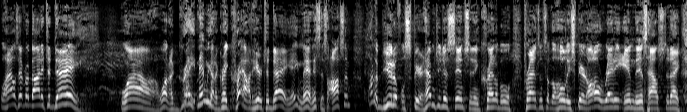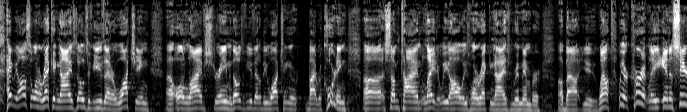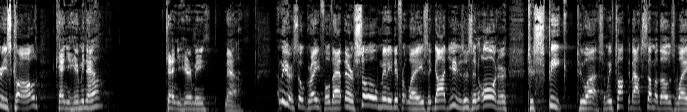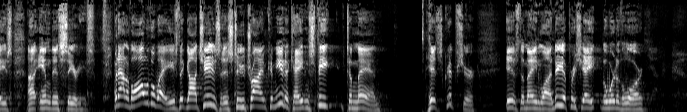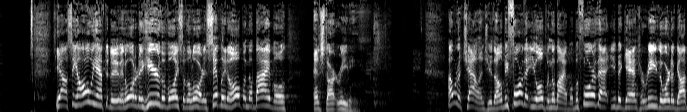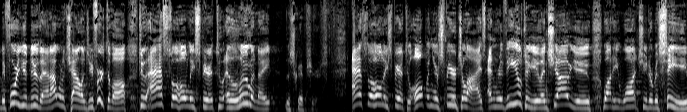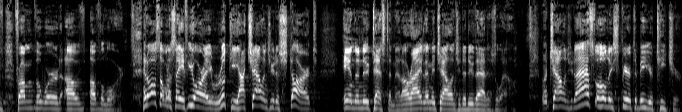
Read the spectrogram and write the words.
Well, how's everybody today? Wow, what a great, man, we got a great crowd here today. Amen. This is awesome. What a beautiful spirit. Haven't you just sensed an incredible presence of the Holy Spirit already in this house today? Hey, we also want to recognize those of you that are watching uh, on live stream and those of you that will be watching by recording uh, sometime later. We always want to recognize and remember about you. Well, we are currently in a series called Can You Hear Me Now? Can you hear me now? I mean, we are so grateful that there are so many different ways that God uses in order to speak to us. And we've talked about some of those ways uh, in this series. But out of all of the ways that God chooses to try and communicate and speak to man, His Scripture is the main one. Do you appreciate the Word of the Lord? Yeah, see, all we have to do in order to hear the voice of the Lord is simply to open the Bible and start reading. I want to challenge you, though, before that you open the Bible, before that you begin to read the Word of God, before you do that, I want to challenge you, first of all, to ask the Holy Spirit to illuminate the Scriptures. Ask the Holy Spirit to open your spiritual eyes and reveal to you and show you what He wants you to receive from the Word of, of the Lord. And also, I want to say if you are a rookie, I challenge you to start in the New Testament. All right? Let me challenge you to do that as well. I'm going to challenge you to ask the Holy Spirit to be your teacher.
